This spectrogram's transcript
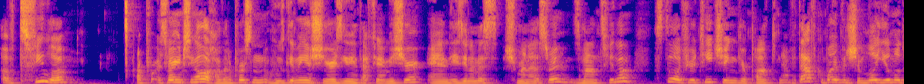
of tefillah, it's very interesting halacha that a person who's giving a shir is giving a daf shir and he's going to miss Shemana Esrei, Zman Tefillah. Still, if you're teaching, you're part. Now, limud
